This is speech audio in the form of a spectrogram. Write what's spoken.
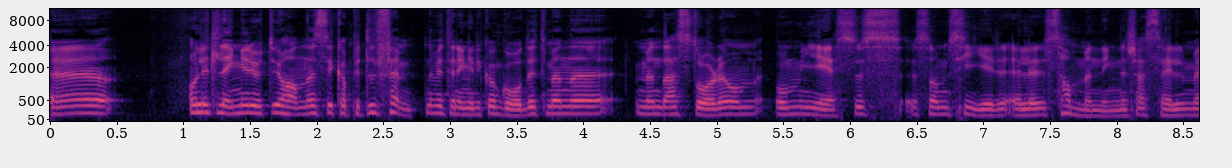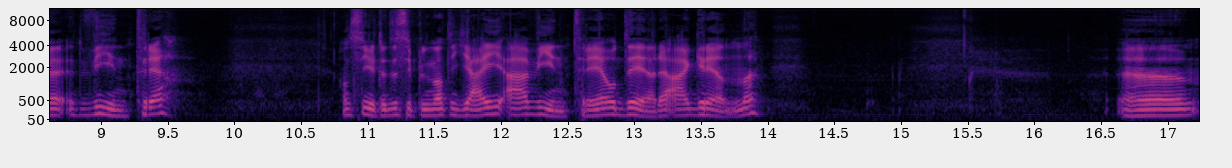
Eh, og Litt lenger ut i Johannes, i kapittel 15, vi trenger ikke å gå dit, men, eh, men der står det om, om, Jesus som sier, eller sammenligner seg selv med et vintre. Han sier til disiplene at 'jeg er vintreet, og dere er grenene'. Uh,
